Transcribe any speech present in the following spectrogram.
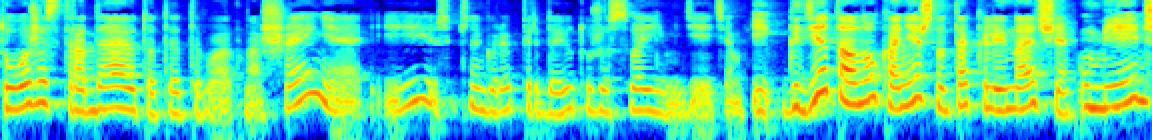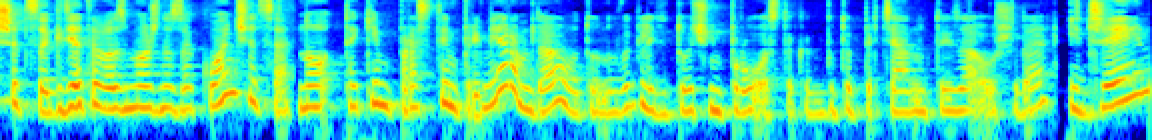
тоже страдают от этого отношения и, собственно говоря, передают уже своим детям. И где-то оно, конечно, так или иначе уменьшится, где-то, возможно, закончится, но таким простым примером, да, вот он выглядит очень просто, как будто притянутый за уши, да. И Джейн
